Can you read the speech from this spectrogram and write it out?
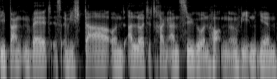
die Bankenwelt ist irgendwie starr und alle Leute tragen Anzüge und hocken irgendwie in ihrem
